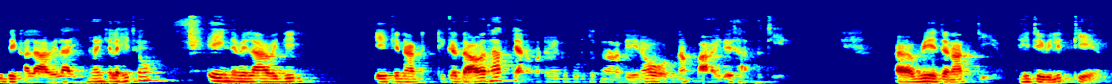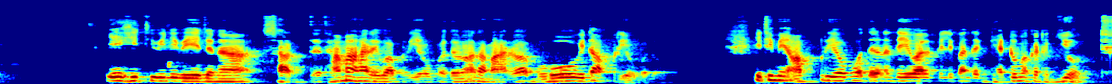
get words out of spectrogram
උදේකලා වෙලා ඉන්නවා කියලා හිතමු. ඒ ඉන්න වෙලාවේදී ඒක නට ටික දවසක් යනකොට මේක පුරුදු කරන දේනවා ඕනනම් බාහිරේ සද්ද තියෙනවා. වේදනක් තියෙනවා. හිතවිලිත් තියෙනවා. ඒ හිතවිලි වේදනා ශබ්ද සමහර ඒවා ප්‍රිය උපදවනවා සමහර ඒවා බොහෝ විට අප්‍රිය උපදවනවා. ඉතින් මේ අප්‍රිය උපදවන දේවල් පිළිබඳ ගැටුමකට ගියොත්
